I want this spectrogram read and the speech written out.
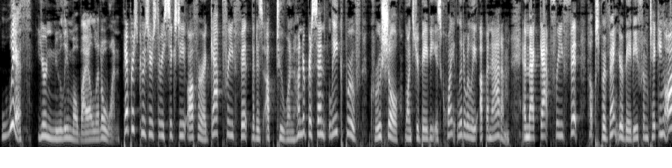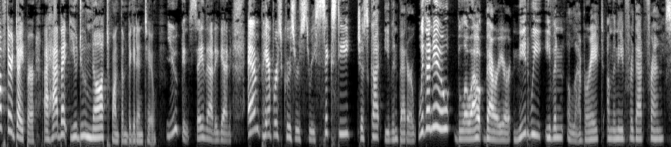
with your newly mobile little one. Pampers Cruisers 360 offer a gap-free fit that is up to 100% leak-proof, crucial once your baby is quite literally up and at 'em. And that gap-free fit helps prevent your baby from taking off their diaper, a habit you do not want them to get into. You can say that again. And Pampers Cruisers 360 just got even better with a new blowout barrier. Need we even elaborate on the need for that, friends?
